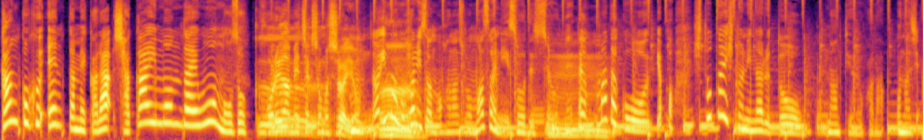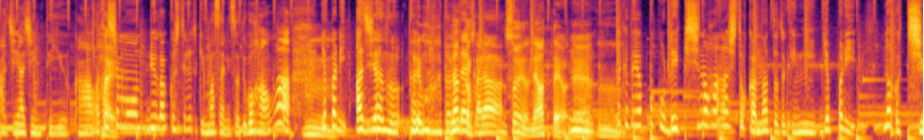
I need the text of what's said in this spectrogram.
韓国エンタメから社会問題を除く。これはめちゃくちゃ面白いよ。うん。今のハリーささんのお話もまさにそうですよね、うん。だまだこうやっぱ人対人になるとなんていうのかな。同じアジア人っていうか私も留学してる時まさにそうでご飯はやっぱりアジアの食べ物が食べたいから。そういうのねあったよね、うん。うん。だけどやっぱこう歴史の話とかになった時にやっぱりなんか違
